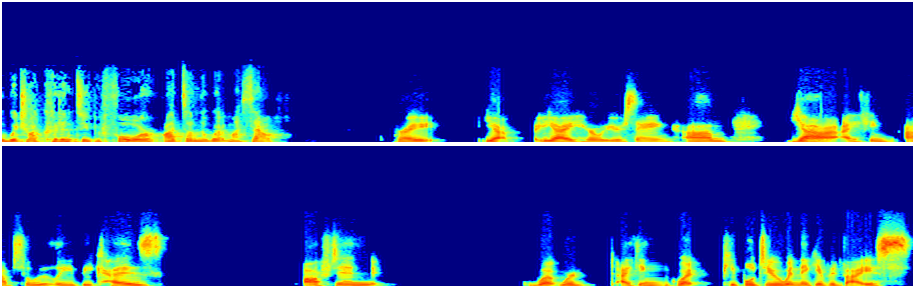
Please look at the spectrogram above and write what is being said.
which I couldn't do before I'd done the work myself. Right. Yeah. Yeah, I hear what you're saying. Um, yeah, I think absolutely because often what we're, I think what people do when they give advice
